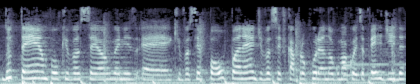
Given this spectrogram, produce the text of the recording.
do tempo que você organiza, é, que você poupa, né? De você ficar procurando alguma coisa perdida.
